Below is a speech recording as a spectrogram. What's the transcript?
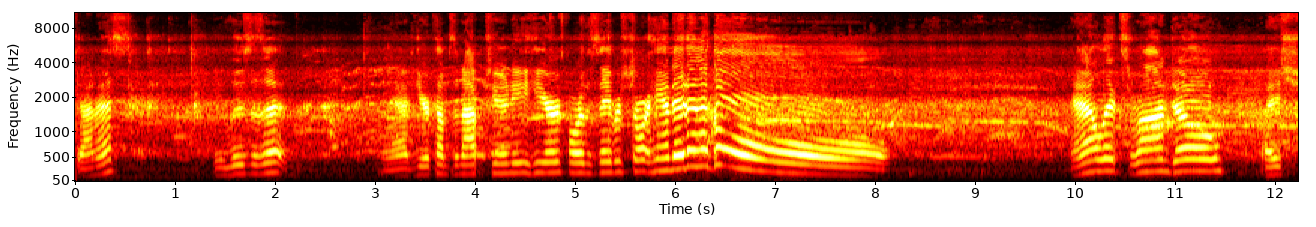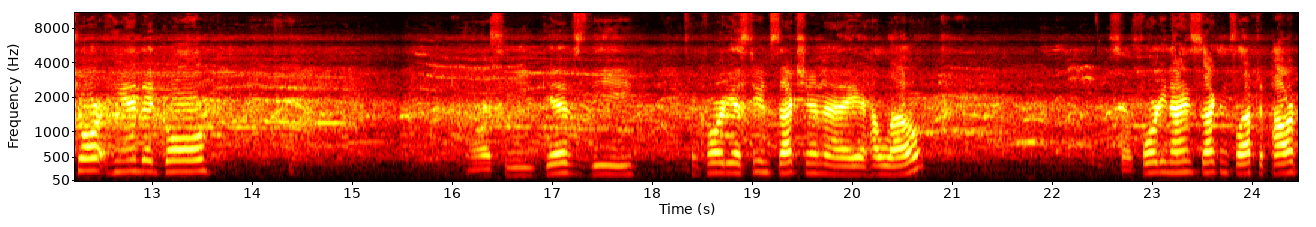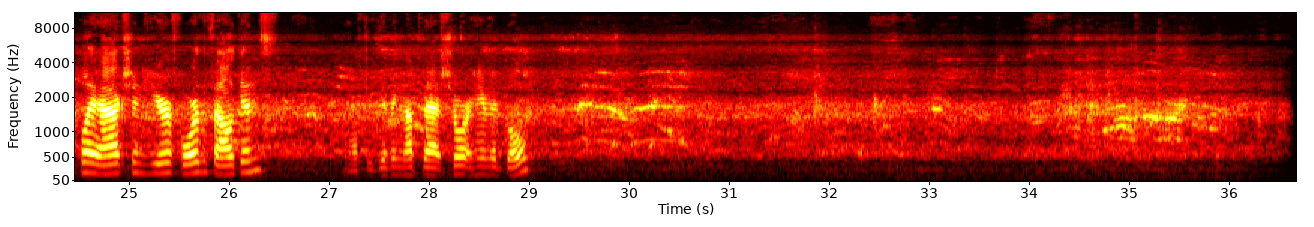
Dennis. He loses it. And here comes an opportunity here for the Sabres shorthanded and a goal! Alex Rondeau, a shorthanded goal as he gives the Concordia student section a hello. So 49 seconds left of power play action here for the Falcons after giving up that shorthanded goal.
